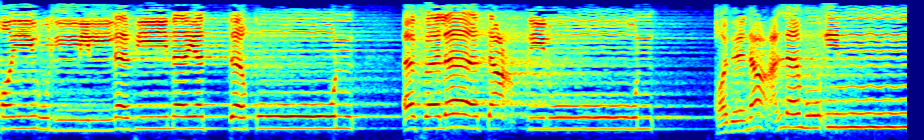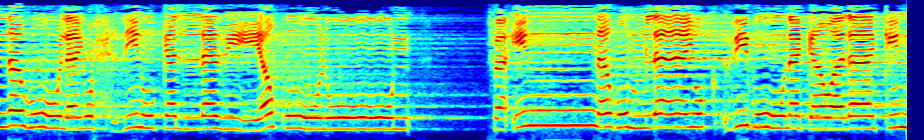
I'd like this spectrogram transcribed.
خَيْرٌ لِّلَّذِينَ يَتَّقُونَ أَفَلَا تَعْقِلُونَ قَدْ نَعْلَمُ إِنَّهُ لَيُحْزِنُكَ الَّذِي يَقُولُونَ فَإِنَّهُمْ لَا يُكْذِبُونَكَ وَلَكِنَّ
